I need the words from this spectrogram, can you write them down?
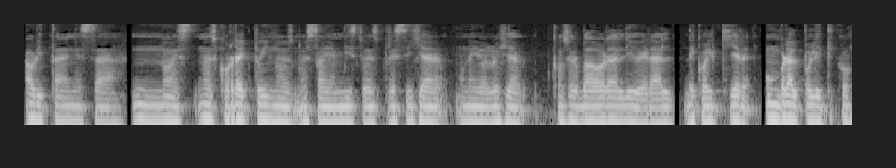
ahorita en esta no es, no es correcto y no, no está bien visto desprestigiar una ideología conservadora, liberal, de cualquier umbral político.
